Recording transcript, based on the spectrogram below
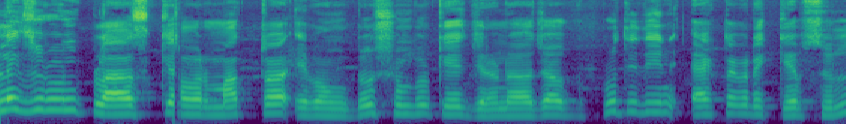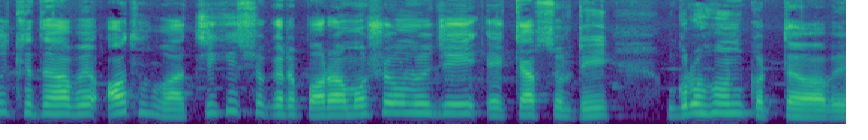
ফ্লেক্সিরুন প্লাস খাওয়ার মাত্রা এবং ডোজ সম্পর্কে জেনে নেওয়া যাক। প্রতিদিন একটা করে ক্যাপসুল খেতে হবে অথবা চিকিৎসকের পরামর্শ অনুযায়ী এই ক্যাপসুলটি গ্রহণ করতে হবে।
